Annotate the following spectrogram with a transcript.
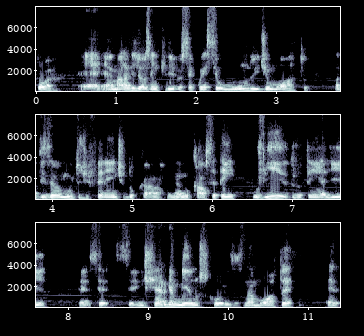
pô, é, é, maravilhoso, é incrível. Você conhecer o mundo e de moto, a visão é muito diferente do carro. Né? No carro você tem o vidro, tem ali, é, você, você, enxerga menos coisas. Na moto é, é,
